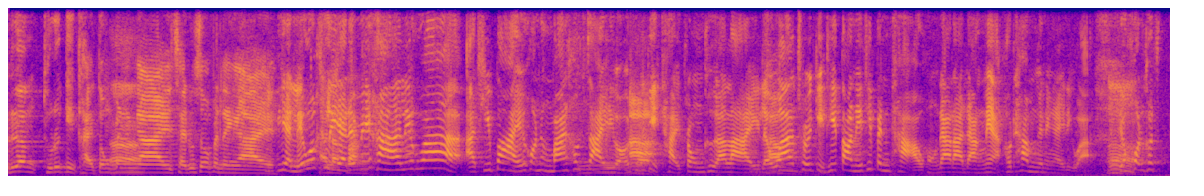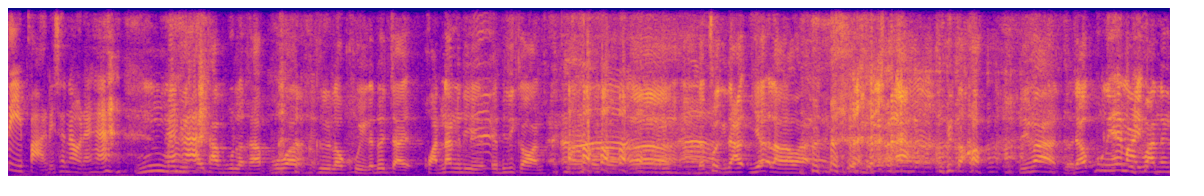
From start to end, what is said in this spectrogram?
เรื่องธุรกิจขายตรงเป็นยังไง ใช้ดูโซ่เป็นยังไง อย่าเรียกว่าเคลียร์ได้ไหมคะ เรียกว่าอธิบายให้คนทางบ้านเข้าใจดีกว่าว่าอ่าธุรกิจขายตรงคืออะไร แล้วว่าธุรกิจที่ตอนนี้ที่เป็นข่าวของดาราดังเนี่ยเขาทำกันยังไงดีกว่าเดี๋ยวคนเขาจะตีปากดิฉันเอานะฮะอืมไม่มีนะคะใครทำคุณหรอกครับ เพราะว่าคือเราคุยกันด้วยใจ ขวัญนั่งดีเป็นพิธีกรเออเดี๋ยวฝึกเยอะเราอะอะคุยต่อดีมากเดี๋ยวพรุ่งนี้ให้มาอีกวันหนึ่ง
